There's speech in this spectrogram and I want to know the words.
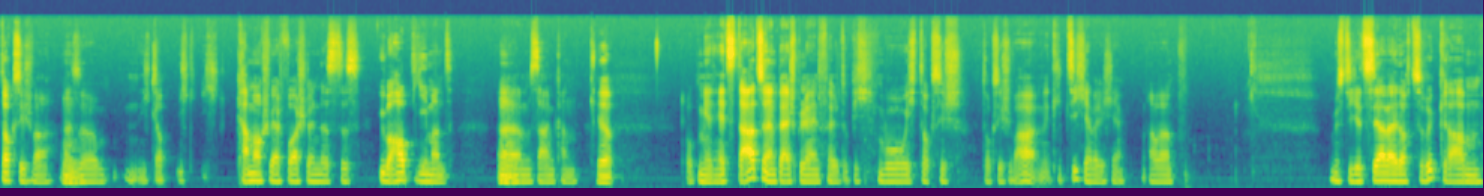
toxisch war. Also ich glaube, ich, ich kann mir auch schwer vorstellen, dass das überhaupt jemand ähm, sagen kann. Ja. Ob mir jetzt dazu ein Beispiel einfällt, ob ich, wo ich toxisch, toxisch war, gibt sicher welche. Aber müsste ich jetzt sehr weit auch zurückgraben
